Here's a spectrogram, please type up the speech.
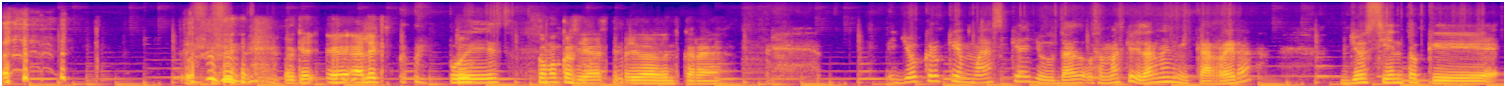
Ok, eh, Alex, Pues ¿cómo consideras que te ha ayudado en tu carrera? Yo creo que más que ayudado, o sea, más que ayudarme en mi carrera, yo siento que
